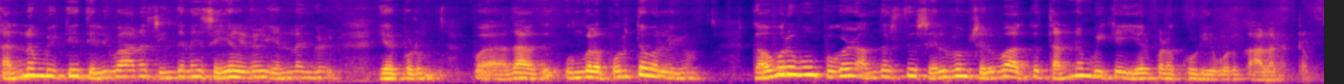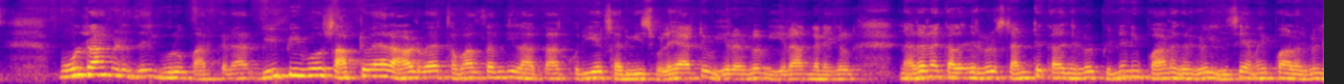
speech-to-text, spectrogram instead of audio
தன்னம்பிக்கை தெளிவான சிந்தனை செயல்கள் எண்ணங்கள் ஏற்படும். ப- அதாவது உங்களை பொறுத்தவரையிலையும் கௌரவம் புகழ் அந்தஸ்து செல்வம் செல்வாக்கு தன்னம்பிக்கை ஏற்படக்கூடிய ஒரு காலகட்டம். மூன்றாம் இடத்தை குரு பார்க்கிறார். பிபிஓ சாஃப்ட்வேர் ஹார்ட்வேர் தபால் தந்தி லாக்கா கொரியர் சர்வீஸ் விளையாட்டு வீரர்கள் வீராங்கனைகள் நடன கலைஞர்கள் ஸ்டண்ட்டு கலைஞர்கள் பின்னணி பாடகர்கள் இசை அமைப்பாளர்கள்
